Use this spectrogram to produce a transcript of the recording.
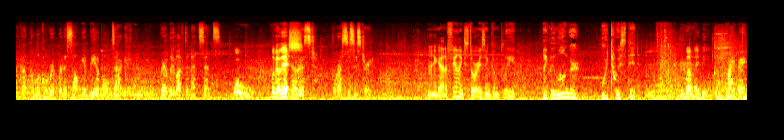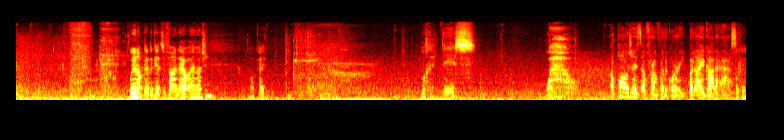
I got the local Ripper to sell me a beat up old deck. Barely left the net since. Whoa. Look at this. Noticed. The rest is history. I got a feeling story's incomplete. Likely longer, more twisted. Mm, well, maybe. Might be. We're not going to get to find out, I imagine. Okay. Look at this. Wow. Apologize upfront for the query, but I gotta ask. Okay.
